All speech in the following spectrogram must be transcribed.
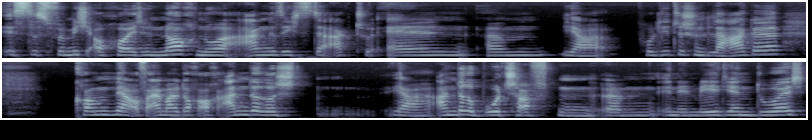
Ist es für mich auch heute noch, nur angesichts der aktuellen ähm, ja, politischen Lage kommen ja auf einmal doch auch andere, ja, andere Botschaften ähm, in den Medien durch.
